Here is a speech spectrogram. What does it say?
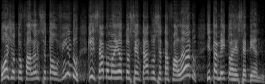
Hoje eu estou falando, você está ouvindo? Quem sabe amanhã eu estou sentado, você está falando e também estou recebendo.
